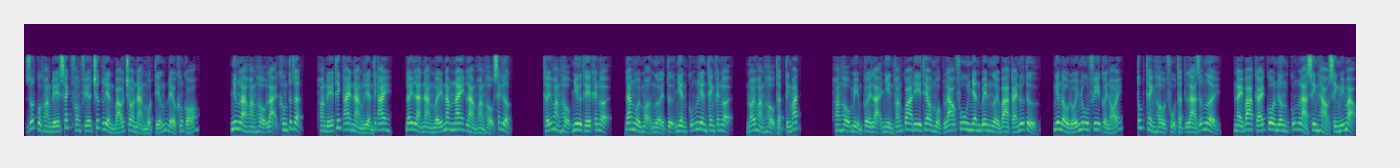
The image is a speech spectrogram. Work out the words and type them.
rốt cuộc hoàng đế sách phong phía trước liền báo cho nàng một tiếng đều không có. Nhưng là hoàng hậu lại không tức giận, hoàng đế thích ai nàng liền thích ai, đây là nàng mấy năm nay làm hoàng hậu sách lược. Thấy hoàng hậu như thế khen ngợi, đang ngồi mọi người tự nhiên cũng liên thanh khen ngợi, nói hoàng hậu thật tinh mắt. Hoàng hậu mỉm cười lại nhìn thoáng qua đi theo một lão phu nhân bên người ba cái nữ tử, nghiêng đầu đối Nhu Phi cười nói, túc thành hầu phủ thật là giữa người, này ba cái cô nương cũng là sinh hảo sinh mỹ mạo.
